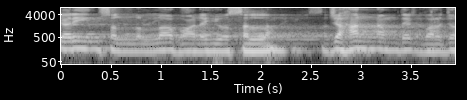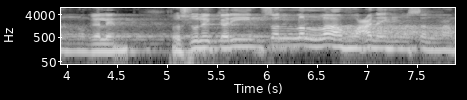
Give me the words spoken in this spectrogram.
করিম সাল্লাল্লাহু আলাইহি ওয়াসাল্লাম জাহান্নাম দেখবার জন্য গেলেন। রসুল করিম সাল্লাল্লাহু আলাইহি ওয়াসাল্লাম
